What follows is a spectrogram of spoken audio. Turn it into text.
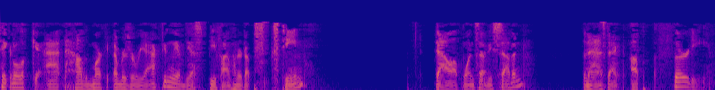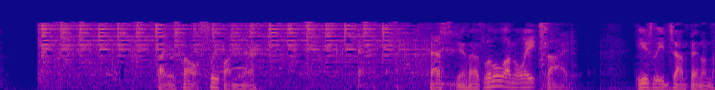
taking a look at how the market numbers are reacting, we have the S&P 500 up 16, Dow up 177, the Nasdaq up 30. I just fell asleep on me there. That's, yeah, that's a little on the late side. Usually jump in on the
